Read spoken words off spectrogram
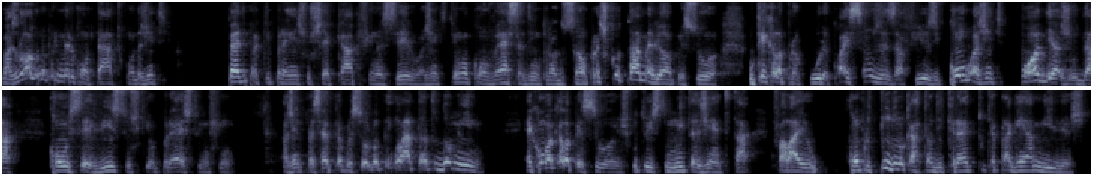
Mas logo no primeiro contato, quando a gente pede para que preencha o check-up financeiro, a gente tem uma conversa de introdução para escutar melhor a pessoa, o que, é que ela procura, quais são os desafios e como a gente pode ajudar com os serviços que eu presto, enfim, a gente percebe que a pessoa não tem lá tanto domínio. É como aquela pessoa, eu escuto isso de muita gente, tá? Falar, ah, eu compro tudo no cartão de crédito que é para ganhar milhas.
